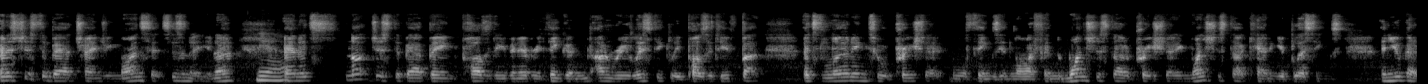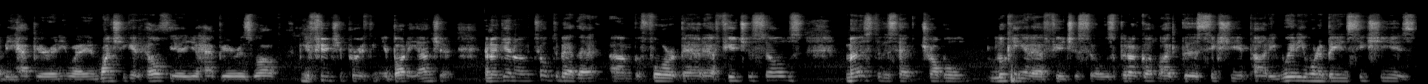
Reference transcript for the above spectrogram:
and it's just about changing mindsets, isn't it? You know, yeah. And it's not just about being positive in everything and unrealistically positive, but it's learning to appreciate more things in life. And once you start appreciating, once you start counting your blessings, then you're going to be happier anyway. And once you get healthier, you're happier as well. You're future proofing your body, aren't you? And again, I've talked about that um, before about our future selves. Most of us have trouble looking at our future selves. But I've got like the six year party. Where do you want to be in six years?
